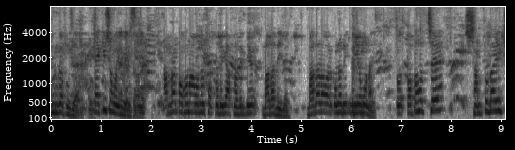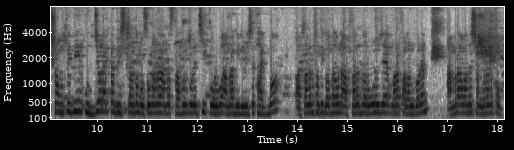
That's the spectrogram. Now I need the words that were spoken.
দুর্গাপূজা। একই সময় হয়েছে আমরা কখনো আমাদের পক্ষ থেকে আপনাদেরকে বাধা দিই না বাধা দেওয়ার কোনো নিয়মও নাই। তো কথা হচ্ছে, সাম্প্রদায়িক সম্প্রীতির উজ্জ্বল একটা দৃষ্টান্ত মুসলমানরা আমরা স্থাপন করেছি, করব, আমরা মিলেমিশে থাকব। আপনাদের প্রতি কথা হলো আপনাদের ধর্ম অনুযায়ী আপনারা পালন করেন। আমরা আমাদের সংগঠনের পক্ষ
